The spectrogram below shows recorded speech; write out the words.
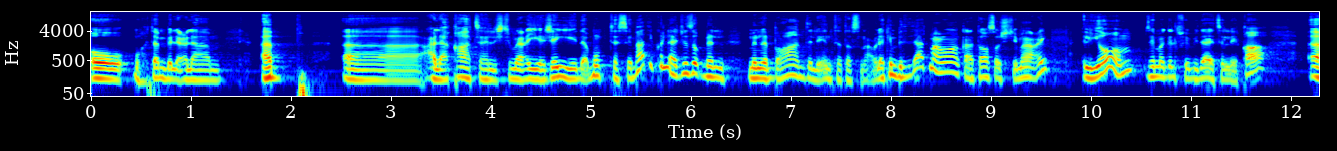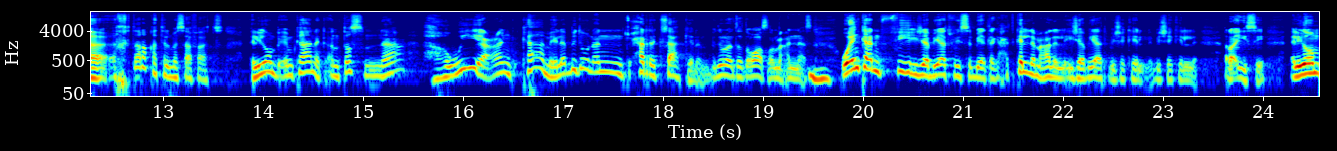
أو مهتم بالإعلام أب آه علاقاته الاجتماعية جيدة مبتسم. هذه كلها جزء من من ال brand اللي أنت تصنعه. لكن بالذات مع مواقع التواصل الاجتماعي اليوم زي ما قلت في بداية اللقاء آه، اخترقت المسافات. اليوم بإمكانك أن تصنع هوية عنك كاملة بدون أن تحرك ساكنا بدون أن تتواصل مع الناس. وإن كان فيه إيجابيات وفيه سلبيات لكن حتكلم على الإيجابيات بشكل بشكل رئيسي. اليوم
